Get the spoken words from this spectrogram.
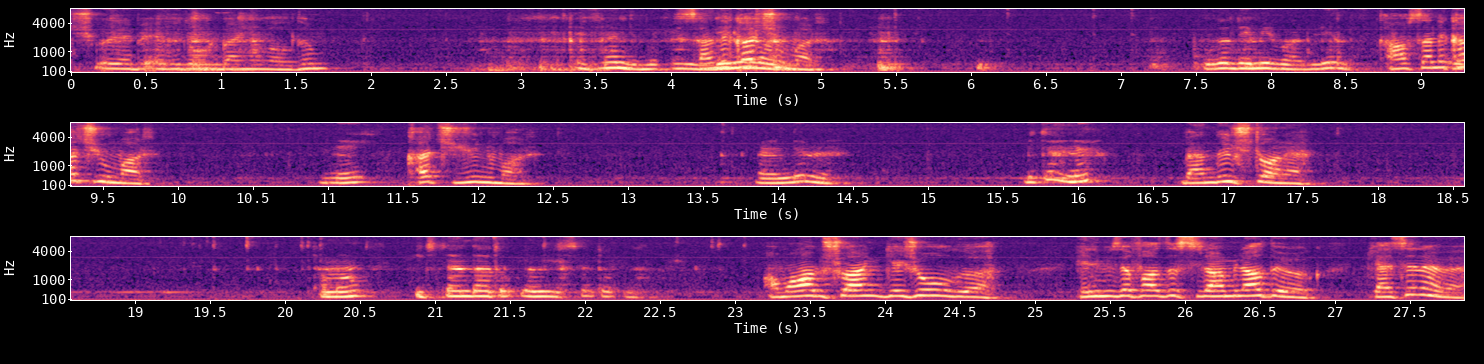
Şöyle bir eve doğru ben yol aldım. Efendim efendim. Sende kaç yün var? burada. Demir var biliyor musun? Tamam sende kaç yün var? Ne? Kaç yün var? Bende mi? Bir tane. Bende üç tane. Tamam. İki tane daha toplayabilirsen topla. Ama abi şu an gece oldu. Elimizde fazla silah milah da yok. Gelsene eve.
